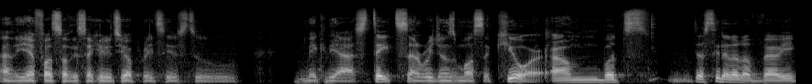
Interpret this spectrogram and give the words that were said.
and the efforts of the security operatives to make their states and regions more secure. Um, but there's still a lot of very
